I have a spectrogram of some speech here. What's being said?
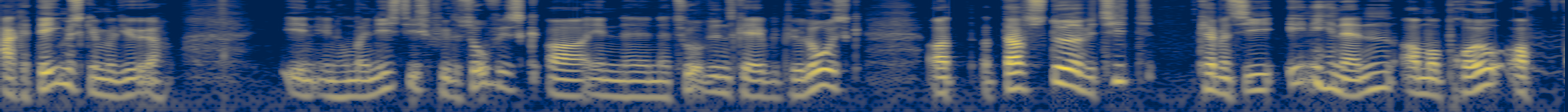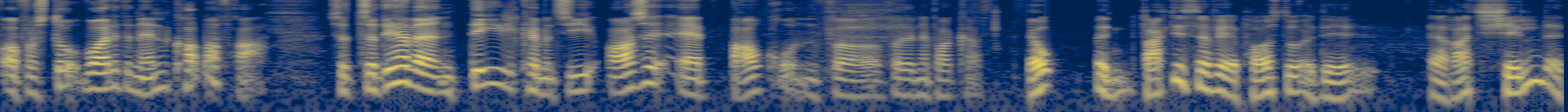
akademiske miljøer, en, en humanistisk, filosofisk og en uh, naturvidenskabelig, biologisk. Og, og der støder vi tit kan man sige, ind i hinanden og må prøve at, at forstå, hvor er det, den anden kommer fra. Så, så det har været en del, kan man sige, også af baggrunden for, for den her podcast. Jo, men faktisk så vil jeg påstå, at det er ret sjældent, at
